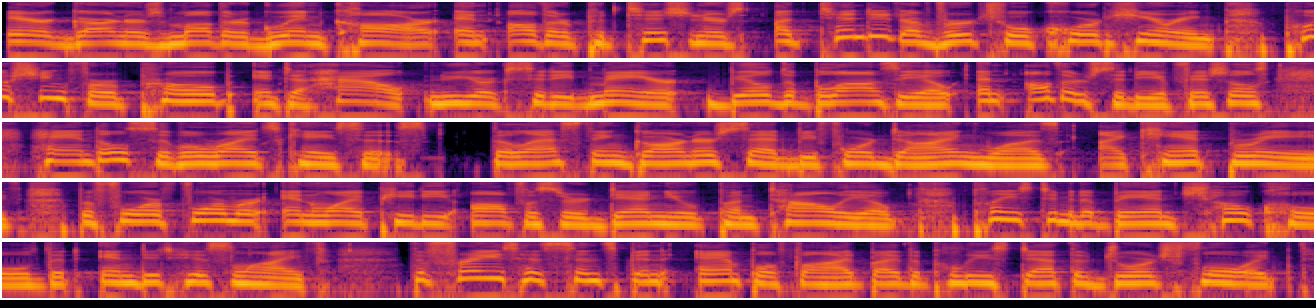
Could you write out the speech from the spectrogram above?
Eric Garner's mother, Gwen Carr, and other petitioners attended a virtual court hearing pushing for a probe into how New York City Mayor Bill de Blasio and other city officials handle civil rights cases. The last thing Garner said before dying was, I can't breathe, before former NYPD officer Daniel Pantaleo placed him in a banned chokehold that ended his life. The phrase has since been amplified by the police death of George Floyd.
